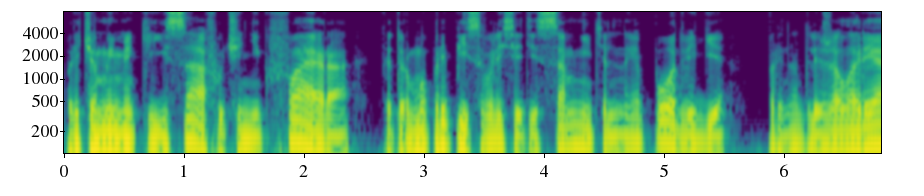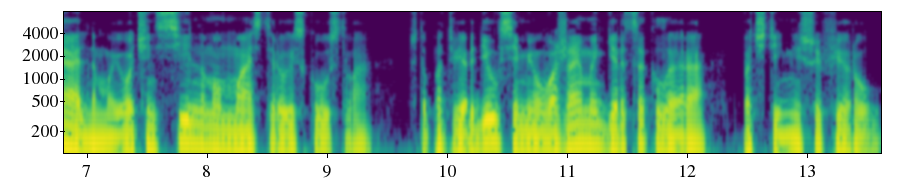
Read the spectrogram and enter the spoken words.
Причем имя Киесав, ученик Фаера, которому приписывались эти сомнительные подвиги, принадлежала реальному и очень сильному мастеру искусства, что подтвердил всеми уважаемый герцог Лера, почтеннейший Ферул.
